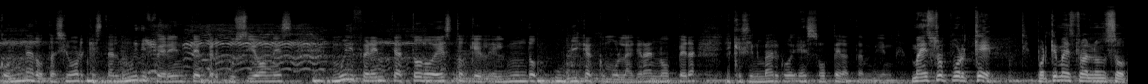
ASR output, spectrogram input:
con una dotación orquestal muy diferente, percusiones, muy diferente a todo esto que el mundo ubica como la gran ópera y que sin embargo es ópera también. Maestro, ¿por qué? ¿Por qué, maestro Alonso?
